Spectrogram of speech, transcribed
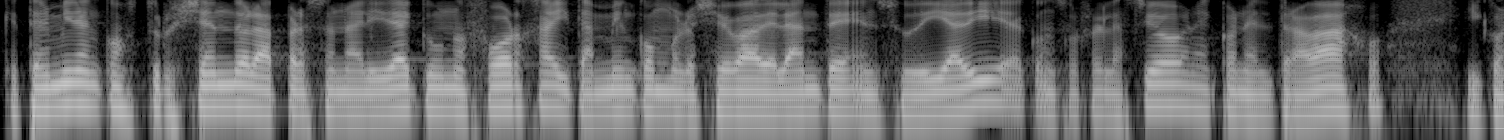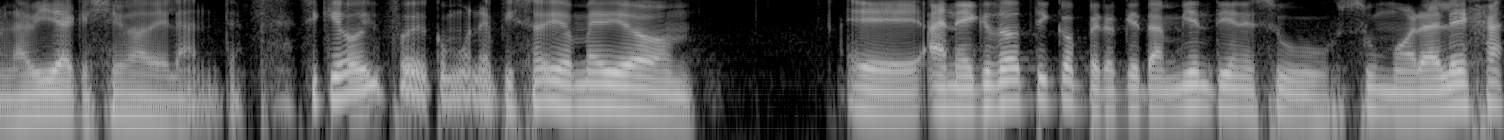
que terminan construyendo la personalidad que uno forja y también cómo lo lleva adelante en su día a día, con sus relaciones, con el trabajo y con la vida que lleva adelante. Así que hoy fue como un episodio medio eh, anecdótico, pero que también tiene su, moraleja.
